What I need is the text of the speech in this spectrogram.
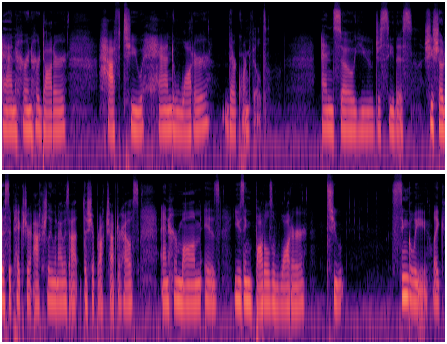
And her and her daughter have to hand water their cornfield. And so you just see this. She showed us a picture actually when I was at the Shiprock chapter house, and her mom is using bottles of water to singly, like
